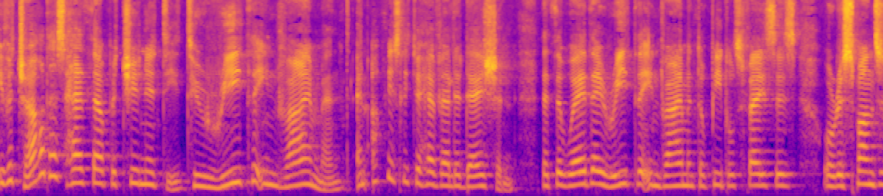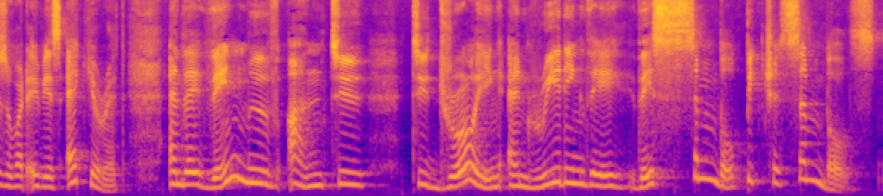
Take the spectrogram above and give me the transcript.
if a child has had the opportunity to read the environment and obviously to have validation that the way they read the environment or people's faces or responses or whatever is accurate, and they then move on to to drawing and reading their their symbol, picture symbols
